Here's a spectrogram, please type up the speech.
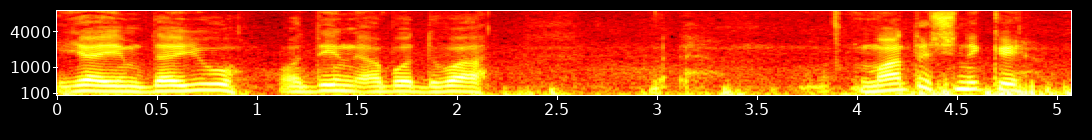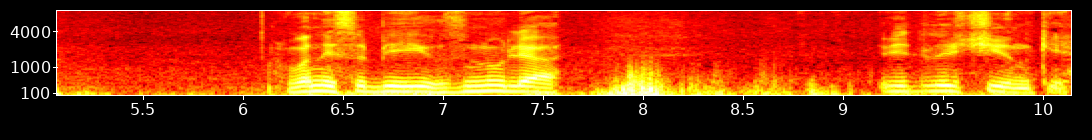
я їм даю один або два маточники. Вони собі їх з нуля від личинки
